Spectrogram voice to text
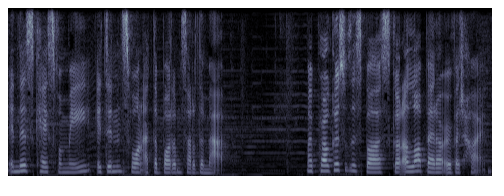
In this case for me, it didn't spawn at the bottom side of the map. My progress with this boss got a lot better over time.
